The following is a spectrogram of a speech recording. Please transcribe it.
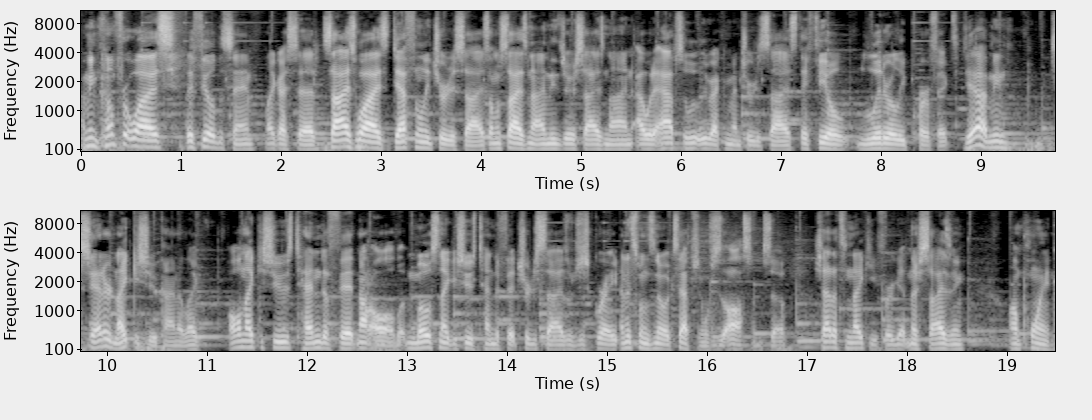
I mean, comfort-wise, they feel the same, like I said. Size-wise, definitely true to size. I'm a size 9, these are a size 9. I would absolutely recommend true to size. They feel literally perfect. Yeah, I mean, standard Nike shoe kind of, like all Nike shoes tend to fit, not all, but most Nike shoes tend to fit true to size, which is great. And this one's no exception, which is awesome. So shout out to Nike for getting their sizing on point.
